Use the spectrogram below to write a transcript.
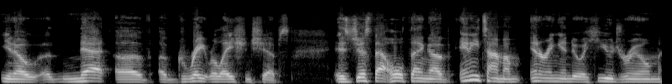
you know net of of great relationships. Is just that whole thing of anytime I'm entering into a huge room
